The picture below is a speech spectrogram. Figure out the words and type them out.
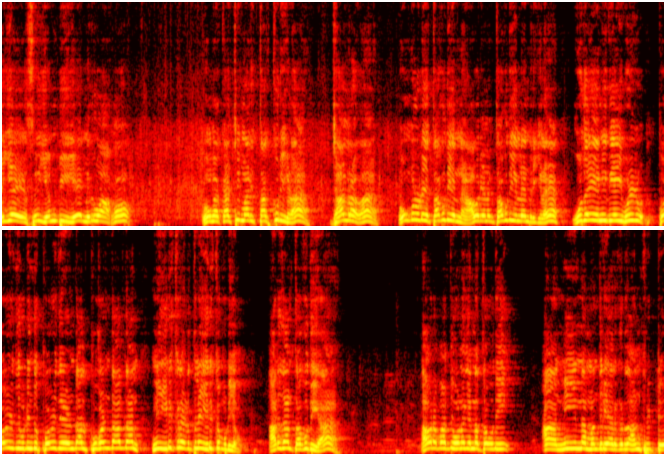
ஐஏஎஸ் எம்பிஏ நிர்வாகம். உங்கள் கட்சி மாதிரி தற்குறிகளா ஜால்ராவா? உங்களுடைய தகுதி என்ன? அவர் எனக்கு தகுதி இல்லைன்றீங்களே? உதயநிதியை விழு பொழுது விடிந்து பொழுது எழுந்தால் புகழ்ந்தால் தான் நீ இருக்கிற இடத்துல இருக்க முடியும். அதுதான் தகுதியா? அவரை பார்த்து உனக்கு என்ன தகுதி? ஆ நீ என்ன மந்திரியாக இருக்கிறது? அன்ஃபிட்டு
